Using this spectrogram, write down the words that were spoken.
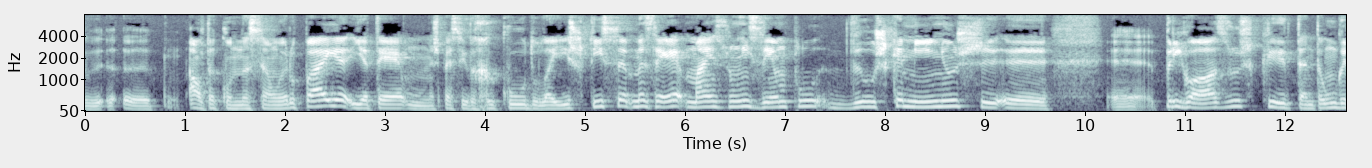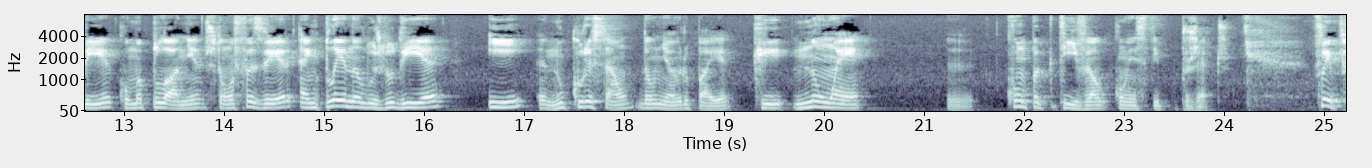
eh, alta condenação europeia e até uma espécie de recuo do lei e justiça, mas é mais um exemplo dos caminhos eh, eh, perigosos que tanto a Hungria como a Polónia estão a fazer em plena luz do dia e no coração da União Europeia, que não é compatível com esse tipo de projetos. Filipe,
